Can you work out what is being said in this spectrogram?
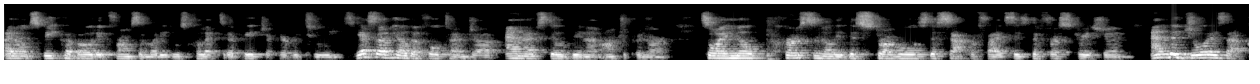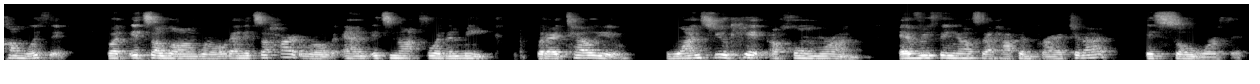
I don't speak about it from somebody who's collected a paycheck every two weeks. Yes, I've held a full time job and I've still been an entrepreneur. So I know personally the struggles, the sacrifices, the frustration, and the joys that come with it. But it's a long road and it's a hard road and it's not for the meek. But I tell you, once you hit a home run, everything else that happened prior to that is so worth it.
